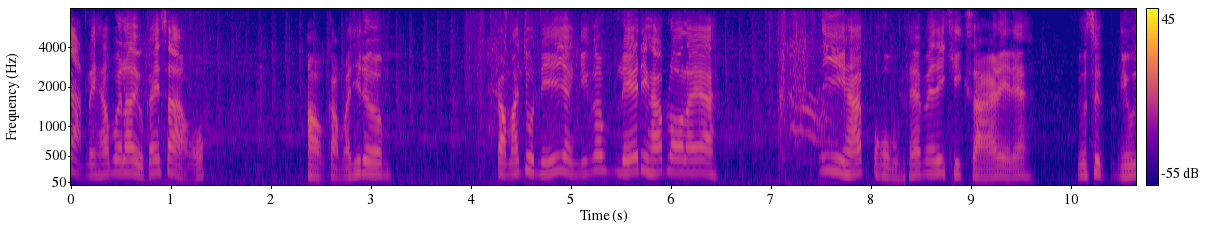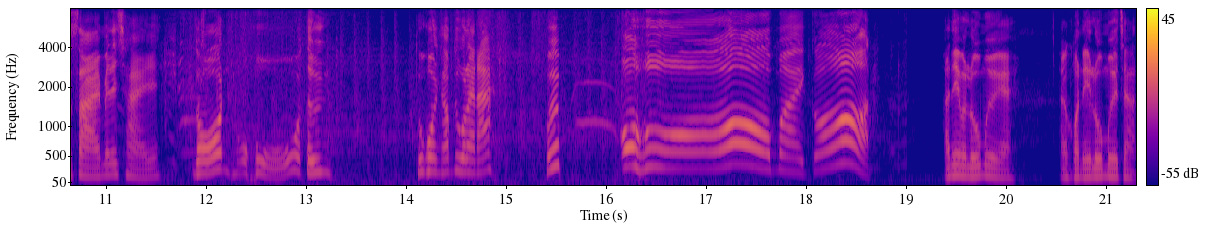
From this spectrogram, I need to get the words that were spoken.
จัดเลยครับ เวลาอยู่ใกล้เสาเอากลับมาที่เดิม กลับมาจุดนี้อย่างนี้ก็เละดิครับรออะไรอะนี่ครับโอ้โหผมแทบไม่ได้คลิกซ้ายเลยเนี่ยรู้สึกนิ้วซ้ายไม่ได้ใช้ โดนโอ้โหตึง ทุกคนครับดูอะไรนะปึ๊บโอ้โห my god อันนี้มันรู้มือไงอันคนนี้รู้มือจัด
